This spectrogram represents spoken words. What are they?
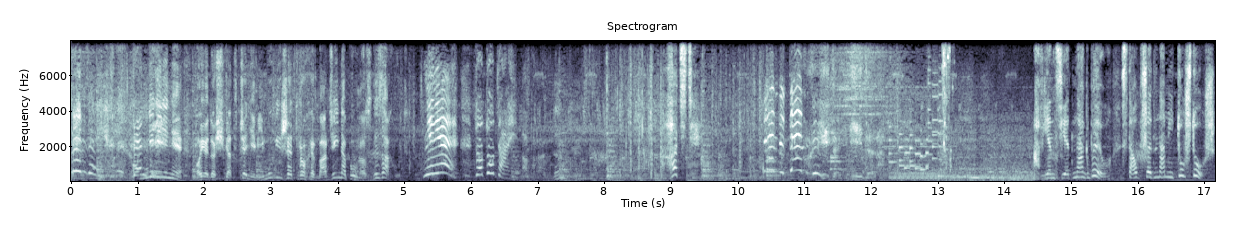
Prędzej! Nie, nie, nie, nie. Moje doświadczenie mi mówi, że trochę bardziej na północny zachód. Nie, nie! To tutaj! Naprawdę? Chodźcie. Tędy, tędy! Idę, idę. A więc jednak był. Stał przed nami tuż, tuż.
